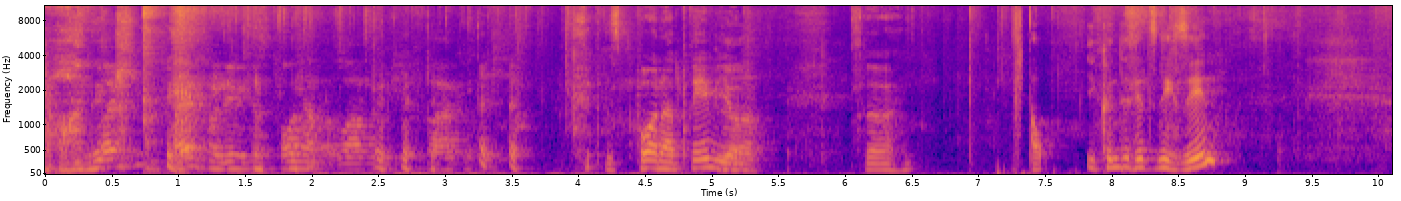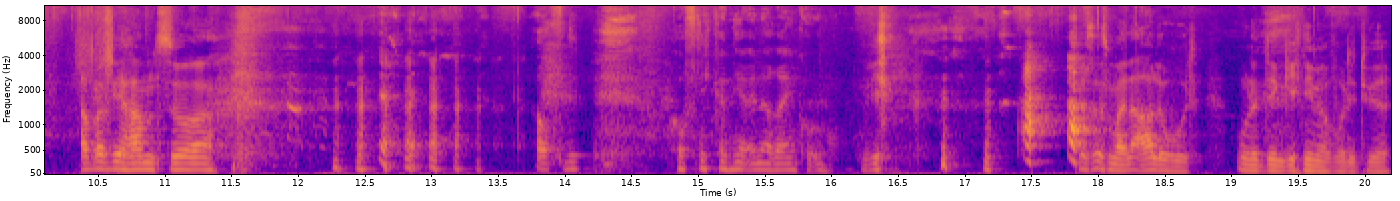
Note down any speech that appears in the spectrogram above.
oh, ne, von dem ich das vorne habe, mich gefragt. das Porna Premium. Ja. So. Au. Ihr könnt es jetzt nicht sehen, aber wir haben zur. Hoffentlich, hoffentlich kann hier einer reingucken. Das ist mein Aluhut. Ohne den gehe ich nicht mehr vor die Tür.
